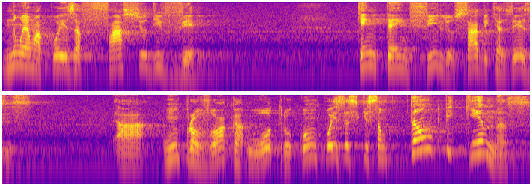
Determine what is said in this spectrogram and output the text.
não é uma coisa fácil de ver. Quem tem filhos sabe que às vezes um provoca o outro com coisas que são tão pequenas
